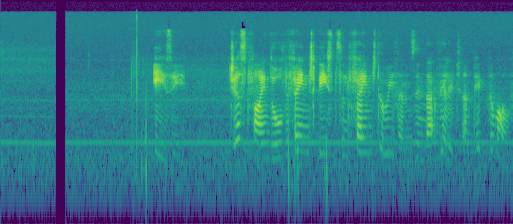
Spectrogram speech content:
Easy. Just find all the fanged beasts and fanged wyverns in that village and pick them off.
